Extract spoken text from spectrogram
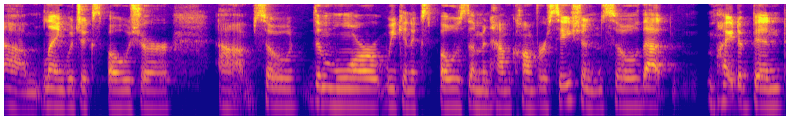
um, language exposure um, so the more we can expose them and have conversations. So that might have been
